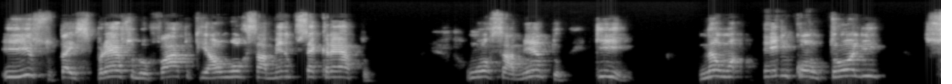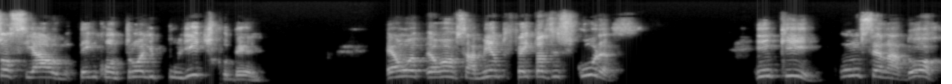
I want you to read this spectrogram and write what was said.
E isso está expresso no fato que há um orçamento secreto. Um orçamento que não tem controle social, tem controle político dele. É um, é um orçamento feito às escuras, em que um senador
